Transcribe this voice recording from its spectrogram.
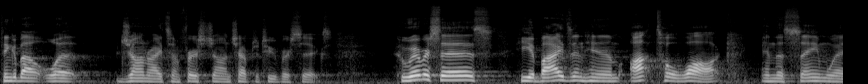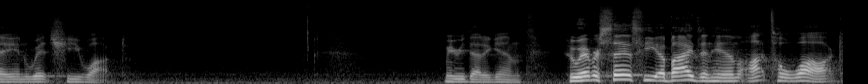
Think about what John writes in 1 John chapter 2 verse 6. Whoever says he abides in him ought to walk in the same way in which he walked. Let me read that again. Whoever says he abides in him ought to walk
